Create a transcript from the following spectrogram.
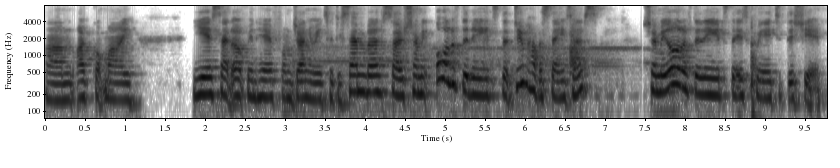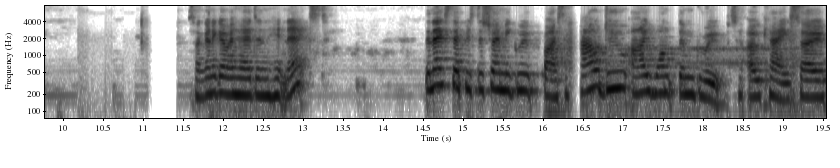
Um, I've got my year set up in here from January to December. So show me all of the leads that do have a status. Show me all of the leads that is created this year. So I'm going to go ahead and hit next. The next step is to show me group by. So how do I want them grouped? Okay, so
